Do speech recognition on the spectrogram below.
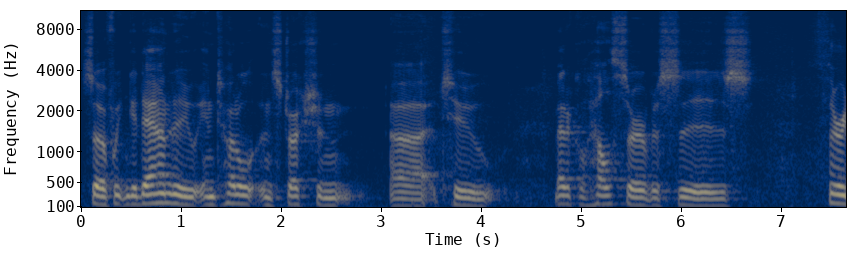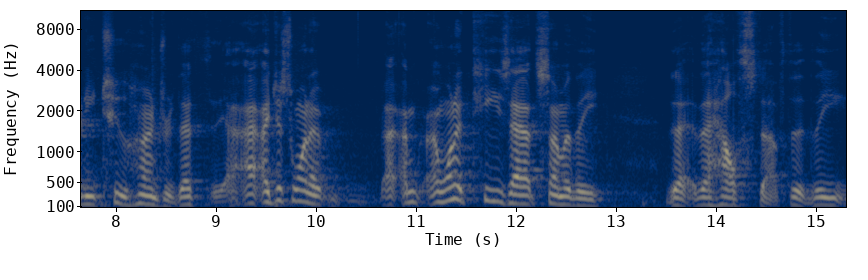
So if we can get down to, in total instruction, uh, to medical health services, 3,200, that's, I, I just want to, I, I want to tease out some of the, the, the health stuff. The, the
